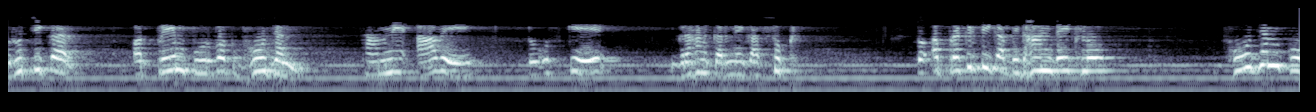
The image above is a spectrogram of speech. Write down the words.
रुचिकर और प्रेम पूर्वक भोजन सामने आवे तो उसके ग्रहण करने का सुख। तो अब प्रकृति का विधान देख लो। भोजन को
